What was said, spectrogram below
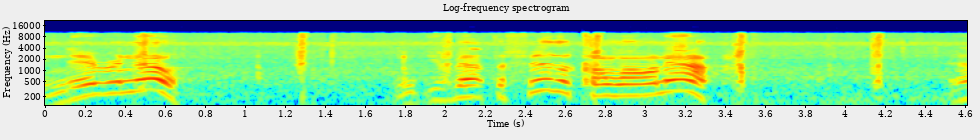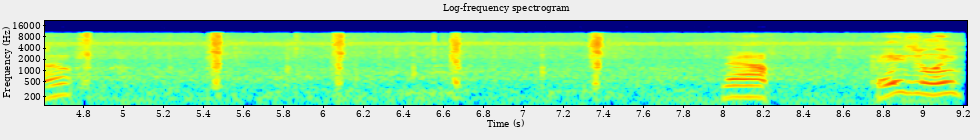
you never know. What you're about to fiddle, come on out. Yeah. Now, occasionally,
